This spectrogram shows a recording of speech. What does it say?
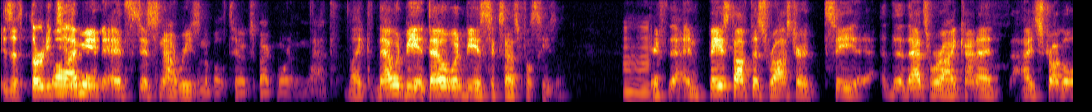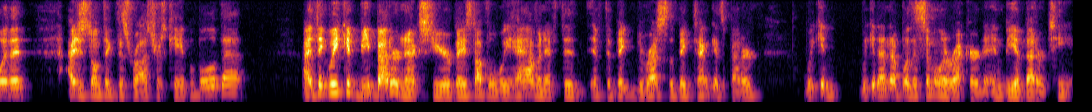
Is a 32? Well, I mean, it's just not reasonable to expect more than that. Like that would be it, that would be a successful season. Mhm. If and based off this roster, see, th- that's where I kind of I struggle with it. I just don't think this roster is capable of that. I think we could be better next year based off what we have, and if the if the big the rest of the Big Ten gets better, we could we could end up with a similar record and be a better team.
